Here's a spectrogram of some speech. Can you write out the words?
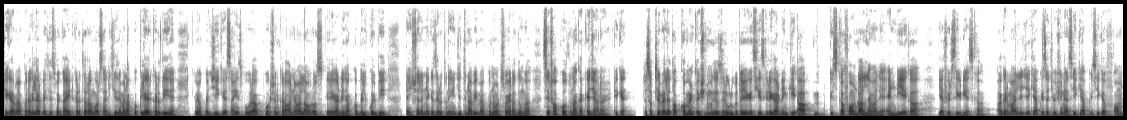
ठीक है? और मैं आपको रेगुलर बेसिस पे गाइड करता रहूँगा और सारी चीज़ें मैंने आपको क्लियर कर दी है कि मैं आपको जी के साइंस पूरा पोर्शन करवाने वाला हूँ और उसके रिगार्डिंग आपको बिल्कुल भी टेंशन लेने की ज़रूरत नहीं है। जितना भी मैं आपको नोट्स वगैरह दूँगा, सिर्फ़ आपको उतना करके जाना है। ठीक है? तो सबसे पहले तो आप कमेंट सेक्शन में मुझे ज़रूर बताइएगा इस चीज़ के रिगार्डिंग कि आप किसका फॉर्म डालने वाले हैं एनडीए का या फिर सीडीएस का? अगर मान लीजिए कि आपकी सिचुएशन ऐसी है कि आप किसी का फॉर्म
